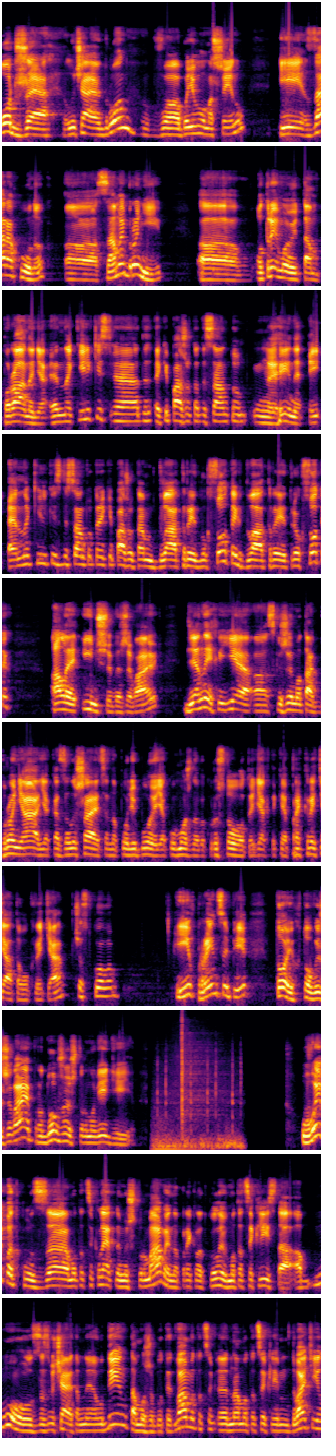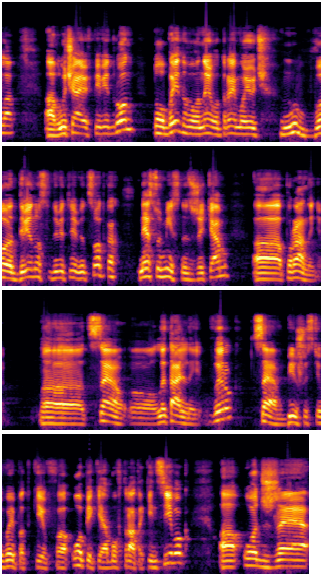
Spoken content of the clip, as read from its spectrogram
Отже, влучає дрон в бойову машину, і за рахунок саме броні отримують там поранення енна кількість е, екіпажу та десанту, гине і енна кількість десанту та екіпажу, там 2-3 двохсотих, 2-3 трьохсотих але інші виживають. Для них є, е, скажімо так, броня, яка залишається на полі бою, яку можна використовувати як таке прикриття та укриття частково. І, в принципі, той, хто виживає, продовжує штурмові дії. У випадку з мотоциклетними штурмами, наприклад, коли в мотоцикліста а, ну, зазвичай там не один, там може бути два мотоцик... е, на мотоциклі два тіла, а влучає в півдрон, то обидва вони отримують ну, в 99% несумісне з життям е, поранення. Е, це е, летальний вирок, це в більшості випадків е, опіки або втрата кінцівок. Отже,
